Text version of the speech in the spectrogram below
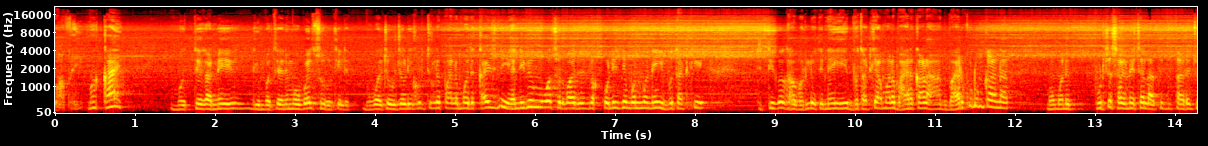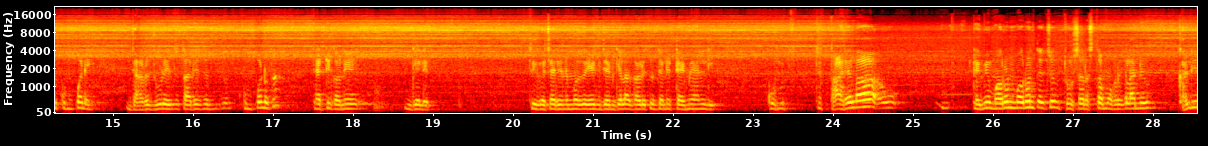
बापरे मग काय? मग ते गाणे मग त्याने मोबाईल सुरू केले मोबाईलच्या उजेडी करून तिकडे पाहिलं. मध्ये काहीच नाही. यांनी बी मोबाईल सुरू पाहिजे कोणीच नाही. म्हणून नाही भुताटके भुताटकी. ती तिघं घाबरले होते. नाही हे भुताटके आम्हाला बाहेर काढा. बाहेर कुठून काढणार? मग म्हणे पुढच्या साईडने चला. तिथं तारेचं कुंपण आहे. झाडं तर तारेचं कुंपण होतं. त्या ठिकाणी गेले तिघाचारीने मग एक जण गेला. गाडीतून त्याने टायमी आणली. कोण? ते तारेला टायमी मारून मारून त्याचं थोडासा रस्ता मोकळा केला आणि खाली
